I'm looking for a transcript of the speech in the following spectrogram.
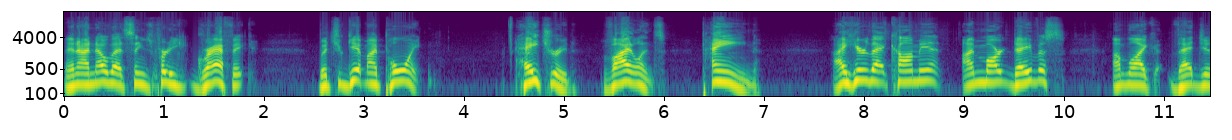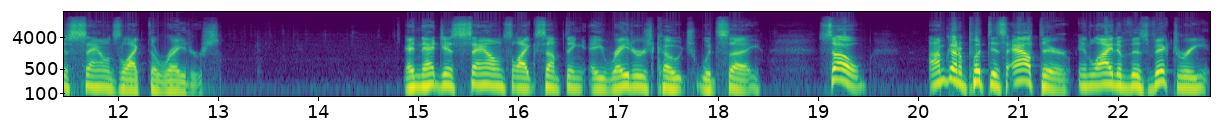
And I know that seems pretty graphic, but you get my point. Hatred, violence, pain. I hear that comment. I'm Mark Davis. I'm like, that just sounds like the Raiders. And that just sounds like something a Raiders coach would say. So I'm going to put this out there in light of this victory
